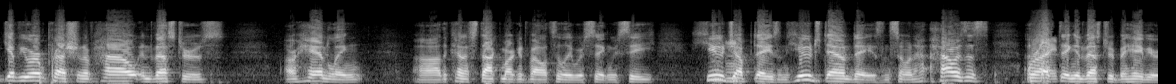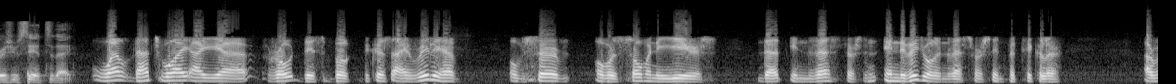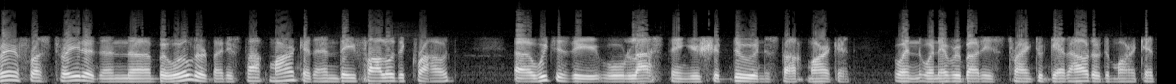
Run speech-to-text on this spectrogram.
give your impression of how investors are handling uh, the kind of stock market volatility we're seeing? We see huge mm-hmm. up days and huge down days and so on. How is this affecting right. investor behavior as you see it today? Well, that's why I uh, wrote this book because I really have observed over so many years that investors, individual investors in particular, are very frustrated and uh, bewildered by the stock market, and they follow the crowd, uh, which is the last thing you should do in the stock market when when everybody is trying to get out of the market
